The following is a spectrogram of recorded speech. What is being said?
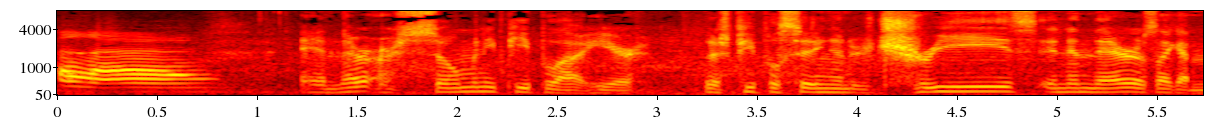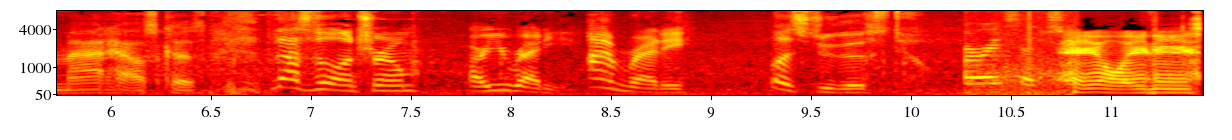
Hello. And there are so many people out here. There's people sitting under trees, and in there is like a madhouse because that's the lunchroom. Are you ready? I'm ready. Let's do this. Hey, ladies.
